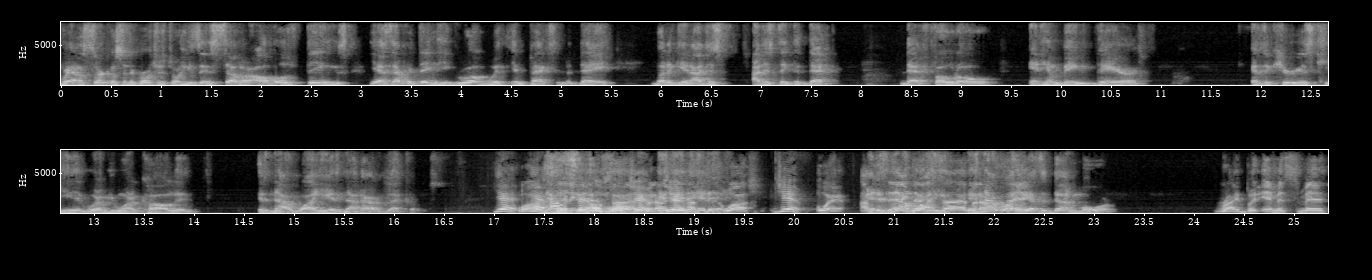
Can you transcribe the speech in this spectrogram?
ran a circus in the grocery store. He's a seller. All those things, yes, everything he grew up with impacts him today. But again, I just I just think that that that photo and him being there as a curious kid, whatever you want to call it, is not why he has not hired a black coach. Yeah, well, yeah. I would say also, Jim, Jim, Jim, Jim, well, Jim. Wait, I'm and it's not why, he, aside, it's not why saying, he hasn't done more. Right, but Emmitt Smith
